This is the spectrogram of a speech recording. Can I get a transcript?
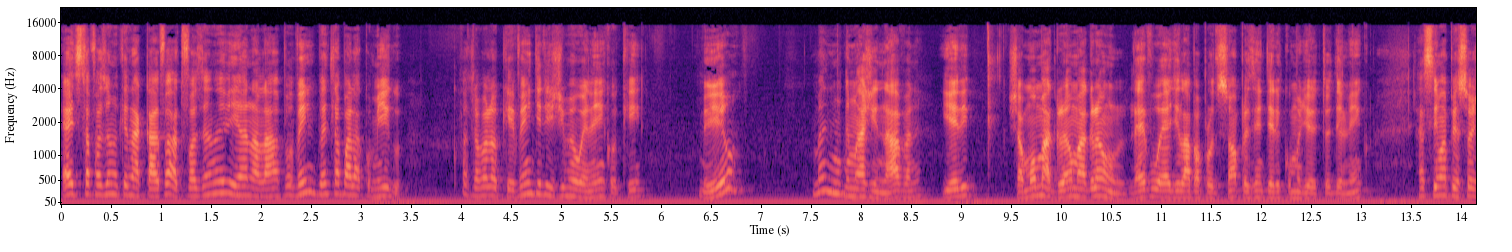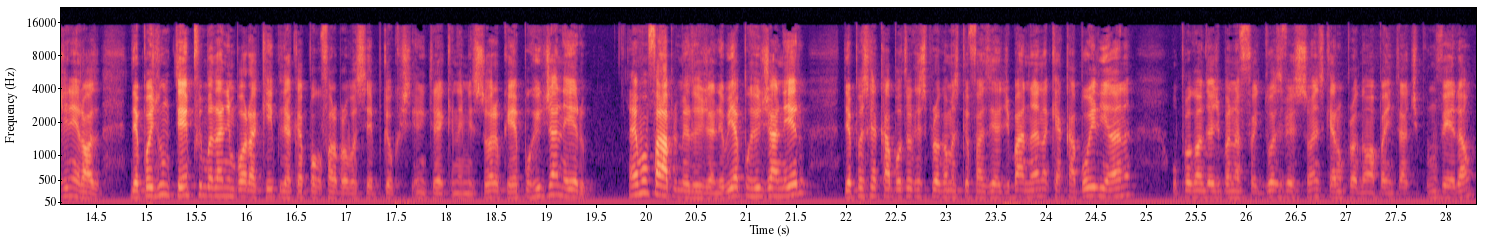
Ed, você tá fazendo o que na casa? Eu falei, ah, tô fazendo a Eliana lá. Falei, vem, vem trabalhar comigo. Falei, trabalhar o quê? Vem dirigir meu elenco aqui. Eu? Mas não imaginava, né? E ele chamou o Magrão, Magrão, leva o Ed lá pra produção, apresenta ele como diretor de elenco. Assim, uma pessoa generosa. Depois de um tempo, fui mandado embora aqui, porque daqui a pouco eu falo pra você, porque eu entrei aqui na emissora, porque ia pro Rio de Janeiro. Aí vamos falar primeiro do Rio de Janeiro. Eu ia pro Rio de Janeiro, depois que acabou todos aqueles programas que eu fazia de banana, que acabou Eliana, o programa de banana foi duas versões, que era um programa para entrar tipo no verão.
